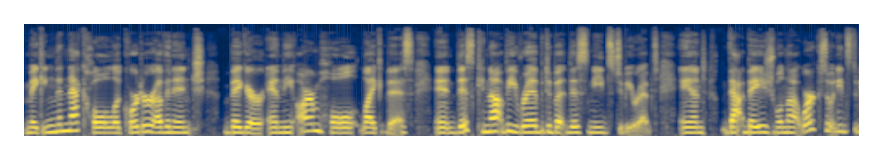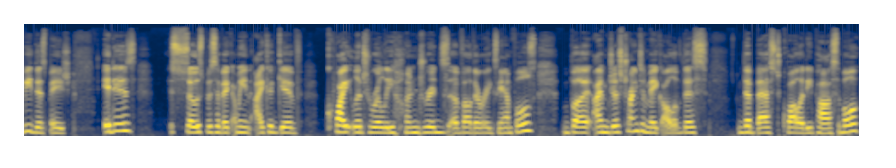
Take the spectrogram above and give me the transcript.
making the neck hole a quarter of an inch bigger and the armhole like this. And this cannot be ribbed, but this needs to be ribbed. And that beige will not work, so it needs to be this beige. It is so specific. I mean, I could give quite literally hundreds of other examples, but I'm just trying to make all of this the best quality possible.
